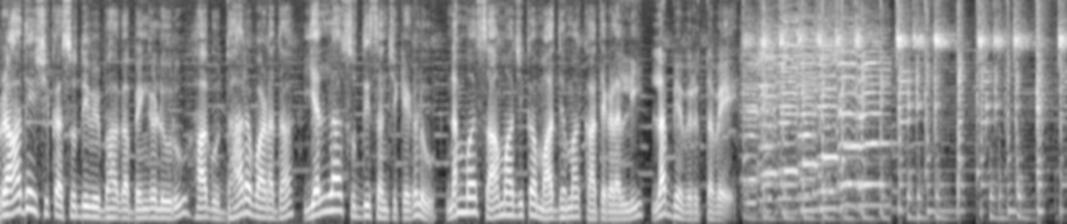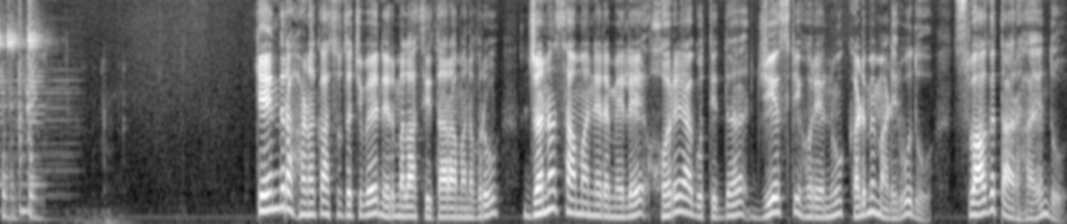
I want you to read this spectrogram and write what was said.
ಪ್ರಾದೇಶಿಕ ಸುದ್ದಿ ವಿಭಾಗ ಬೆಂಗಳೂರು ಹಾಗೂ ಧಾರವಾಡದ ಎಲ್ಲಾ ಸುದ್ದಿ ಸಂಚಿಕೆಗಳು ನಮ್ಮ ಸಾಮಾಜಿಕ ಮಾಧ್ಯಮ ಖಾತೆಗಳಲ್ಲಿ ಲಭ್ಯವಿರುತ್ತವೆ. ಕೇಂದ್ರ ಹಣಕಾಸು ಸಚಿವೆ ನಿರ್ಮಲಾ ಸೀತಾರಾಮನ್ ಅವರು ಜನಸಾಮಾನ್ಯರ ಮೇಲೆ ಹೊರೆಯಾಗುತ್ತಿದ್ದ ಜಿಎಸ್ಟಿ ಹೊರೆಯನ್ನು ಕಡಿಮೆ ಮಾಡಿರುವುದು ಸ್ವಾಗತಾರ್ಹ ಎಂದು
